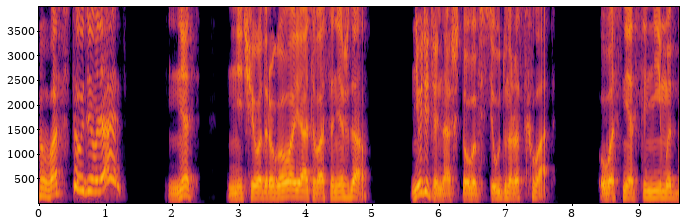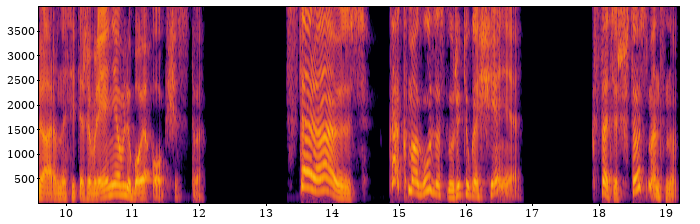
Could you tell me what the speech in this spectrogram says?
«Вас это удивляет?» «Нет, ничего другого я от вас и не ждал. Неудивительно, что вы всюду на расхват. У вас неоценимый дар вносить оживление в любое общество». «Стараюсь. Как могу заслужить угощение?» Кстати, что с Мэнсоном?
